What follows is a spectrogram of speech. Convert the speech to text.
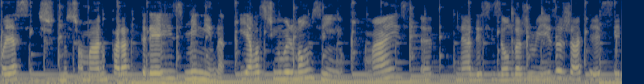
foi assim: nos chamaram para três meninas e elas tinham um irmãozinho, mas é, né, a decisão da juíza, já que esse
